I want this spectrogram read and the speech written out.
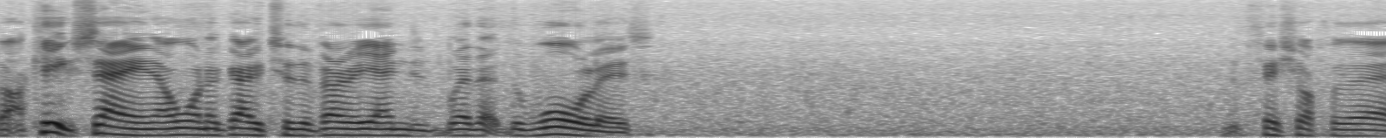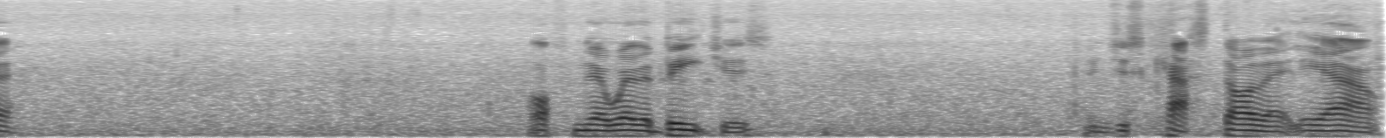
But I keep saying I want to go to the very end where the, the wall is. Fish off of there. Off from there where the beach is. And just cast directly out.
